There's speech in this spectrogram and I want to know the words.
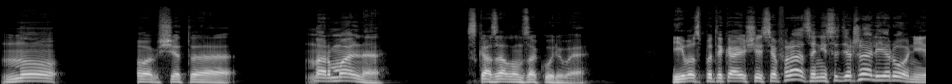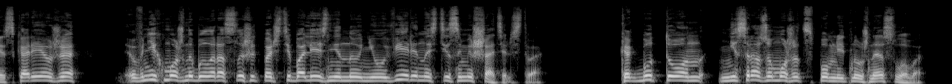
«Ну, вообще-то, «Нормально», — сказал он, закуривая. Его спотыкающиеся фразы не содержали иронии, скорее уже в них можно было расслышать почти болезненную неуверенность и замешательство. Как будто он не сразу может вспомнить нужное слово.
